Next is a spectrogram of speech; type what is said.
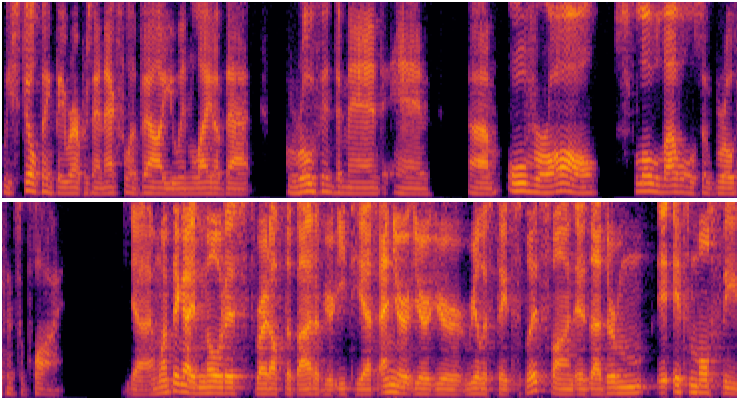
we still think they represent excellent value in light of that growth in demand and um, overall slow levels of growth in supply. Yeah, and one thing I noticed right off the bat of your ETF and your your, your real estate split fund is that they're it's mostly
